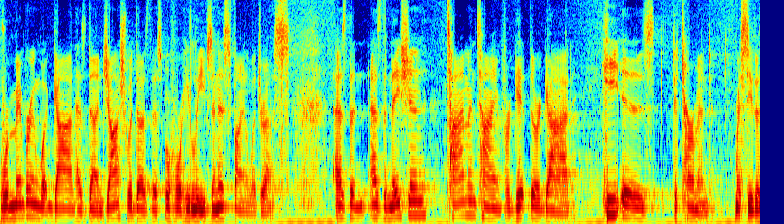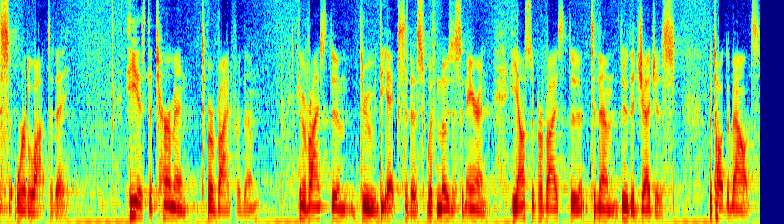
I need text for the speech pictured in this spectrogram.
Remembering what God has done. Joshua does this before he leaves in his final address. As the, as the nation, time and time, forget their God, he is determined. To see this word a lot today. He is determined to provide for them. He provides them through the Exodus with Moses and Aaron. He also provides to, to them through the judges. We talked about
